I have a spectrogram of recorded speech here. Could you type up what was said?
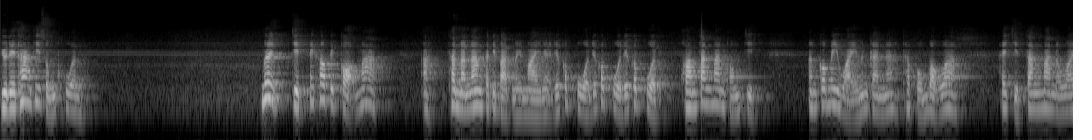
อยู่ในท่าที่สมควร เมื่อจิตไม่เข้าไปเกาะมากอะท่านมานั่งปฏิบัติใหม่ๆเนี่ยเดี๋ยวก็ปวดเดี๋ยวก็ปวดเดี๋ยวก็ปวดความตั้งมั่นของจิต มันก็ไม่ไหวเหมือนกันนะถ้าผมบอกว่าให้จิตตั้งมั่นเอาไว้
